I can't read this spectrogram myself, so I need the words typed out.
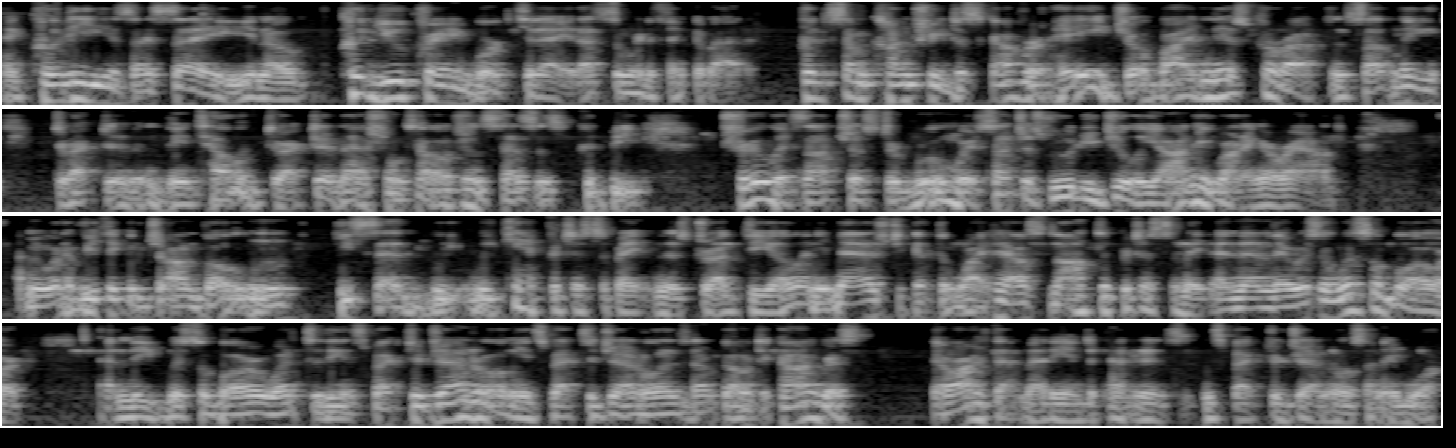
And could he, as I say, you know, could Ukraine work today? That's the way to think about it. Could some country discover, hey, Joe Biden is corrupt, and suddenly directive and the director of national intelligence says this could be true. It's not just a rumor. It's not just Rudy Giuliani running around. I mean, whatever you think of John Bolton, he said we, we can't participate in this drug deal, and he managed to get the White House not to participate. And then there was a whistleblower, and the whistleblower went to the inspector general, and the inspector general ended up going to Congress there aren't that many independent inspector generals anymore.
